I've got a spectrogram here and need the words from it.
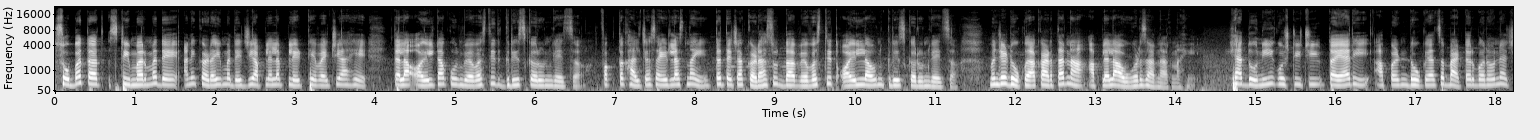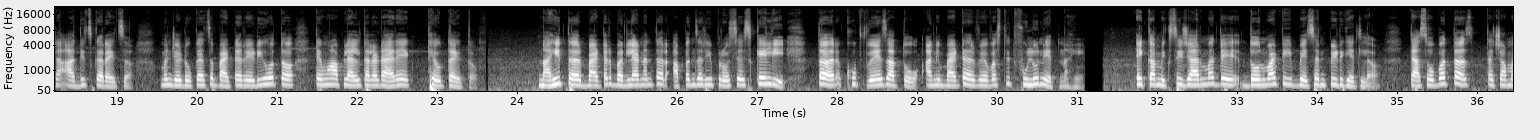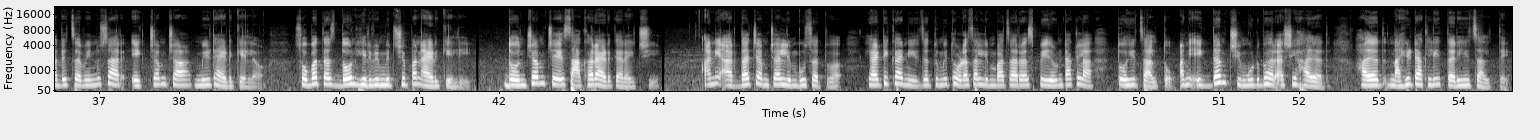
सोबतच स्टीमरमध्ये आणि कढईमध्ये जी आपल्याला प्लेट ठेवायची आहे त्याला ऑइल टाकून व्यवस्थित ग्रीस करून घ्यायचं. फक्त खालच्या साईडलाच नाही तर त्याच्या कढासुद्धा व्यवस्थित ऑइल लावून ग्रीस करून घ्यायचं. म्हणजे ढोकळा काढताना आपल्याला अवघड जाणार नाही. ह्या दोन्ही गोष्टीची तयारी आपण ढोक्याचं बॅटर बनवण्याच्या आधीच करायचं. म्हणजे ढोक्याचं बॅटर रेडी होतं तेव्हा आपल्याला त्याला डायरेक्ट ठेवता येतं. नाहीतर बॅटर बनल्यानंतर आपण जर ही प्रोसेस केली तर खूप वेळ जातो आणि बॅटर व्यवस्थित फुलून येत नाही. एका मिक्सी जारमध्ये दोन वाटी बेसन पीठ घेतलं. त्यासोबतच त्याच्यामध्ये चवीनुसार एक चमचा मीठ ॲड केलं. सोबतच दोन हिरवी मिरची पण ॲड केली. दोन चमचे साखर ॲड करायची. आणि अर्धा चमचा लिंबूसत्व. ह्या ठिकाणी जर तुम्ही थोडासा लिंबाचा रस पिळून टाकला तोही चालतो. आणि एकदम चिमूटभर अशी हळद. हळद नाही टाकली तरीही चालते.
